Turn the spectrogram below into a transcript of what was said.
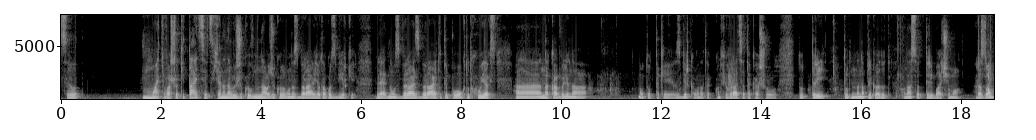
Це от мать вашу китайців. Я ненавижу, коли ненавиджу, коли вони збирають отак от збірки. Блядь, ну збирають, збирають, то типу ок, тут хуякс а, на кабелі на. Ну, тут така збірка, вона так, конфігурація така, що тут три, тут, наприклад, тут у нас от три бачимо разом,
